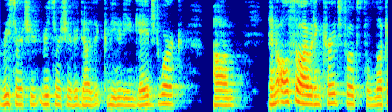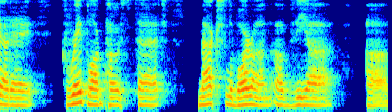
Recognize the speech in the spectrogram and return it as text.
researcher, researcher who does community engaged work. Um, and also I would encourage folks to look at a great blog post that Max Liboiron of the uh, uh,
